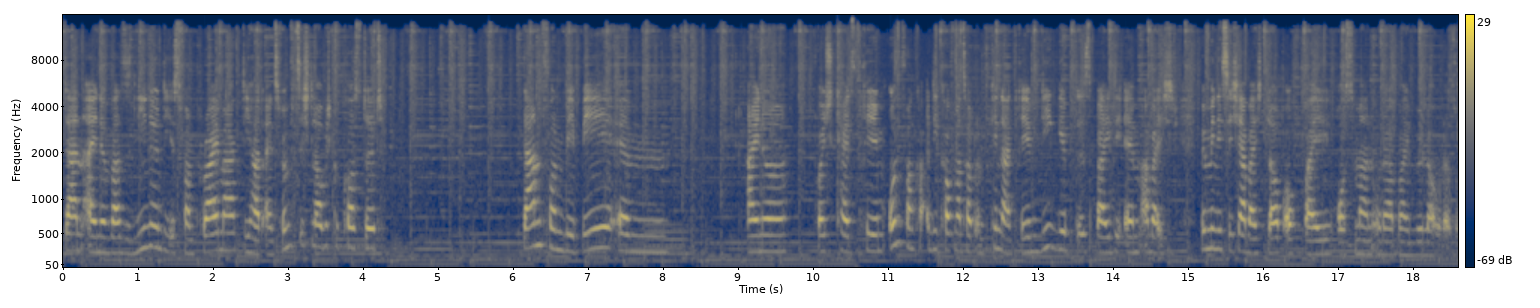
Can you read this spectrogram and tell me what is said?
Dann eine Vaseline, die ist von Primark. Die hat 1,50 glaube ich gekostet. Dann von BB ähm, eine Feuchtigkeitscreme und von die Kaufmannshaut und Kindercreme. Die gibt es bei DM, aber ich bin mir nicht sicher, aber ich glaube auch bei Rossmann oder bei Müller oder so.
